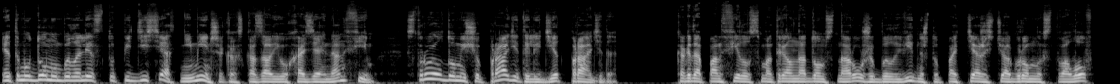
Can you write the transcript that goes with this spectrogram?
Этому дому было лет 150, не меньше, как сказал его хозяин Анфим. Строил дом еще прадед или дед прадеда. Когда Панфилов смотрел на дом снаружи, было видно, что под тяжестью огромных стволов,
